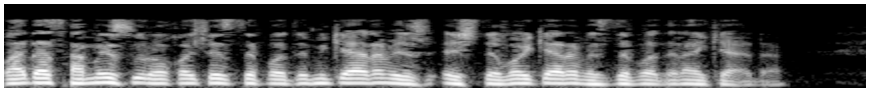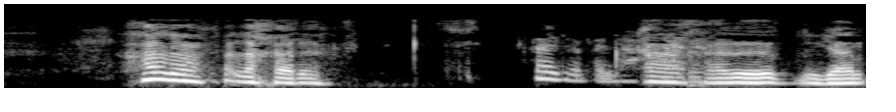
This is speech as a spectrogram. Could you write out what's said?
بعد از همه سوراخاش استفاده می‌کردم اشتباه کردم استفاده نکردم. حالا بالاخره آخره میگن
